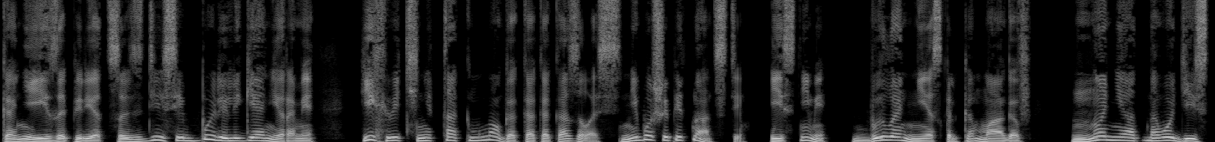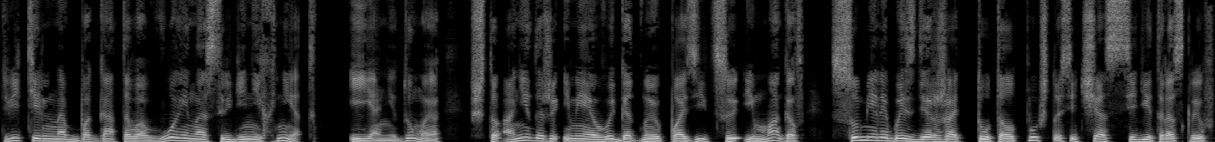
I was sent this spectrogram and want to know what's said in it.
коней и запереться здесь, и были легионерами. Их ведь не так много, как оказалось, не больше пятнадцати. И с ними было несколько магов. Но ни одного действительно богатого воина среди них нет. И я не думаю, что они, даже имея выгодную позицию и магов, сумели бы сдержать ту толпу, что сейчас сидит, раскрыв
